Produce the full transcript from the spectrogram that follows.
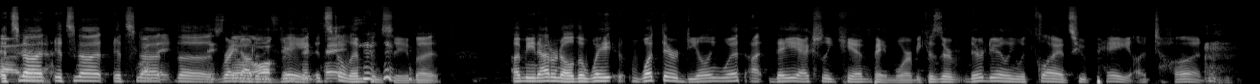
It's not. it. It's not. It's But not they- the they right out of the gate. It's still infancy, but I mean, I don't know the way what they're dealing with. Uh, they actually can pay more because they're they're dealing with clients who pay a ton.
